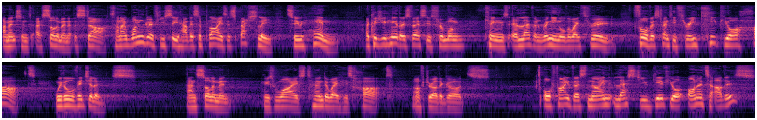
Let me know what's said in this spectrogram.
I mentioned uh, Solomon at the start, and I wonder if you see how this applies, especially to him. Could you hear those verses from 1 Kings 11 ringing all the way through? 4 verse 23 Keep your heart with all vigilance. And Solomon, whose wives turned away his heart after other gods. Or 5 verse 9 Lest you give your honor to others.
